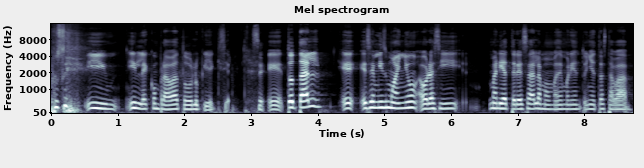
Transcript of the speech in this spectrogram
Pues sí. y, y le compraba todo lo que ella quisiera. Sí. Eh, total, eh, ese mismo año, ahora sí, María Teresa, la mamá de María Antonieta, estaba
